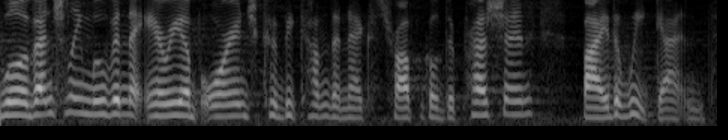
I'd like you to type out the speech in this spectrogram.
will eventually move in the area of Orange could become the next tropical depression by the weekend.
